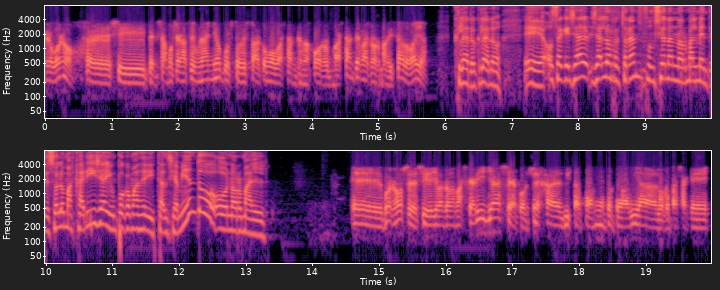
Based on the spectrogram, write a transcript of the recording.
Pero bueno, eh, si pensamos en hace un año, pues todo está como bastante mejor, bastante más normalizado, vaya. Claro, claro. Eh, o sea que ya, ya los restaurantes funcionan normalmente, solo mascarilla y un poco más de distanciamiento o normal? Eh, bueno, se sigue llevando la mascarilla, se aconseja el distanciamiento todavía, lo que pasa que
